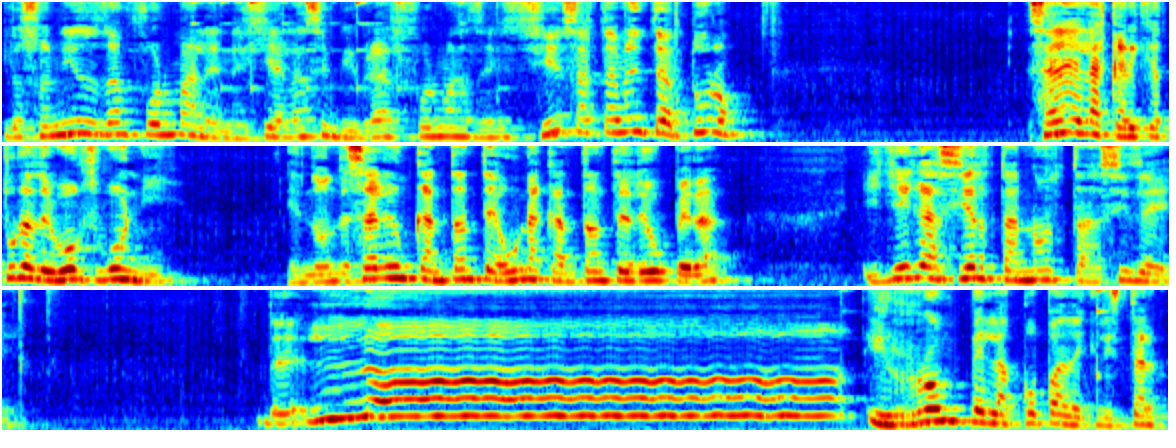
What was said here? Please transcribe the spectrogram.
Los sonidos dan forma a la energía, la hacen vibrar formas de... Sí, exactamente, Arturo. Sale la caricatura de Vox Bunny, en donde sale un cantante o una cantante de ópera y llega a cierta nota así de... de y rompe la copa de cristal.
